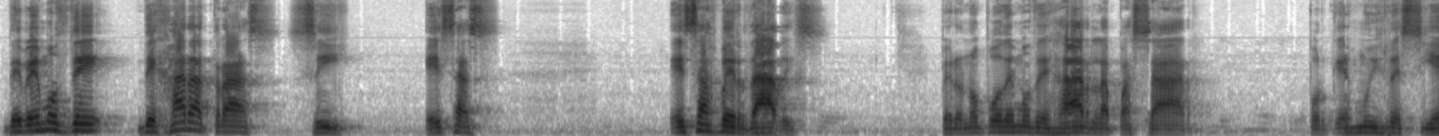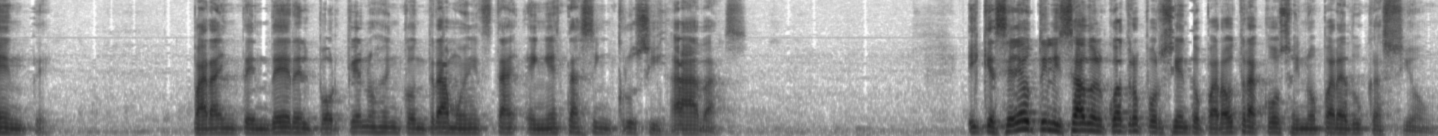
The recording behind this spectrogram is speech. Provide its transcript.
Debemos de dejar atrás, sí, esas, esas verdades, pero no podemos dejarla pasar porque es muy reciente para entender el por qué nos encontramos en, en estas encrucijadas. Y que se haya utilizado el 4% para otra cosa y no para educación.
